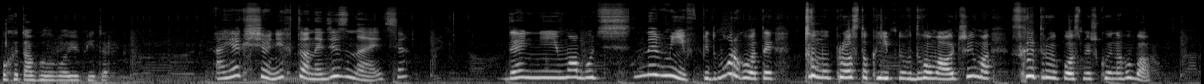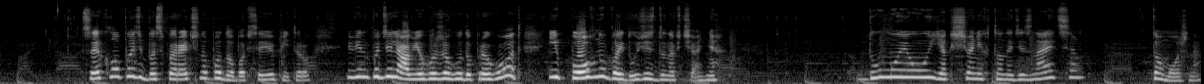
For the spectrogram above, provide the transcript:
похитав головою Пітер. А якщо ніхто не дізнається? Денні, мабуть, не вмів підморгувати, тому просто кліпнув двома очима з хитрою посмішкою на губах. Цей хлопець, безперечно, подобався Юпітеру. Він поділяв його жагу до пригод і повну байдужість до навчання. Думаю, якщо ніхто не дізнається, то можна,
